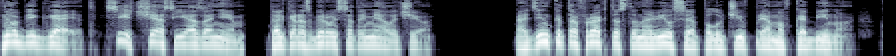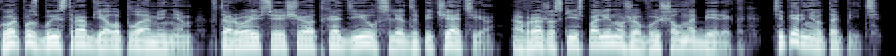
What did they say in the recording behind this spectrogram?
«Убегает! Сейчас я за ним! Только разберусь с этой мелочью!» Один катафракт остановился, получив прямо в кабину. Корпус быстро объяло пламенем, второй все еще отходил вслед за печатью, а вражеский исполин уже вышел на берег. Теперь не утопить.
